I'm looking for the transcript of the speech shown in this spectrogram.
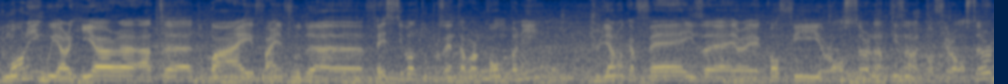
Good morning. We are here at uh, Dubai Fine Food uh, Festival to present our company. Giuliano Caffè is a, a, coffee roaster, an artisanal coffee roaster,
